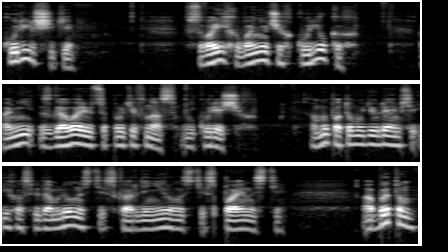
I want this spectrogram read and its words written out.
Курильщики. В своих вонючих курилках они сговариваются против нас, не курящих. А мы потом удивляемся их осведомленности, скоординированности, спаянности. Об этом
